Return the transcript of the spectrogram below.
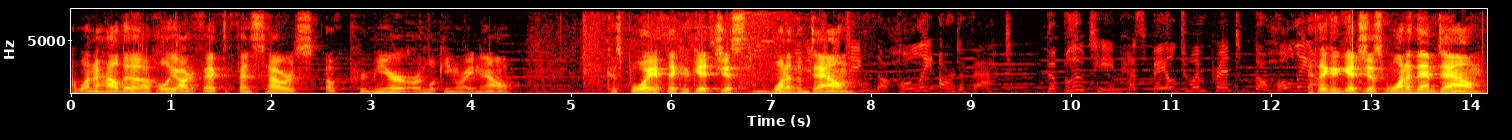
I wonder how the Holy Artifact defense towers of Premier are looking right now. Because boy, if they could get just one of them down, if they could get just one of them down,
